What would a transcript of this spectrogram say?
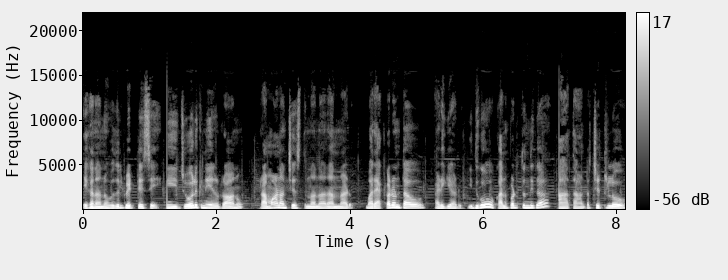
ఇక నన్ను వదిలిపెట్టేసే. ఈ జోలికి నేను రాను. ప్రమాణం చేస్తున్నాను అని అన్నాడు. మరి ఎక్కడుంటావు అడిగాడు. ఇదిగో కనపడుతుందిగా. ఆ తాంట చెట్టులో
